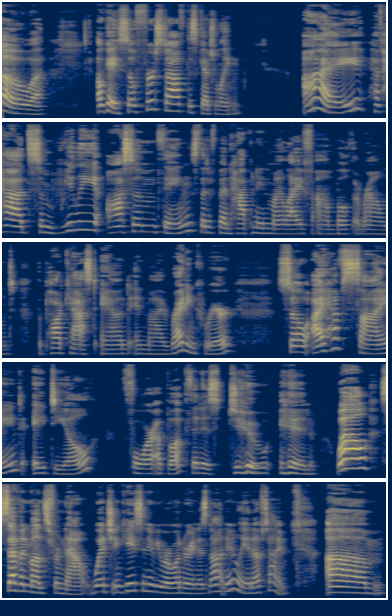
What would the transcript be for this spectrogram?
hello. Okay, so first off, the scheduling. I have had some really awesome things that have been happening in my life, um, both around the podcast and in my writing career. So I have signed a deal for a book that is due in, well, seven months from now, which, in case any of you are wondering, is not nearly enough time. Um,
